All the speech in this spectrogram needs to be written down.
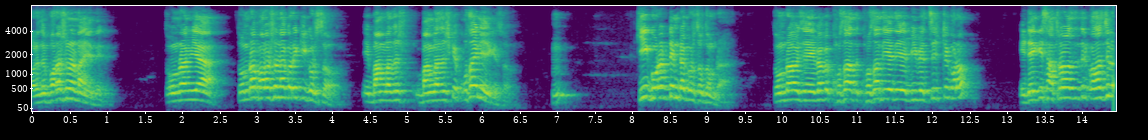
বলে যে, পড়াশোনা নাই এদের। তোমরা মিয়া, তোমরা পড়াশোনা করে কি করছ? এই বাংলাদেশ, বাংলাদেশকে কোথায় নিয়ে গেছো? হুম? কি ঘোরার টিমটা করছ তোমরা? তোমরা ওই যে এইভাবে খোঁচা খোঁচা দিয়ে দিয়ে বিভেদ সৃষ্টি করো? এটাই কি ছাত্র রাজনীতির কথা ছিল?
